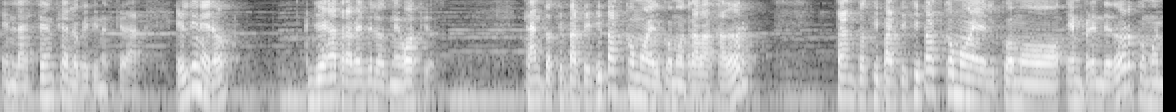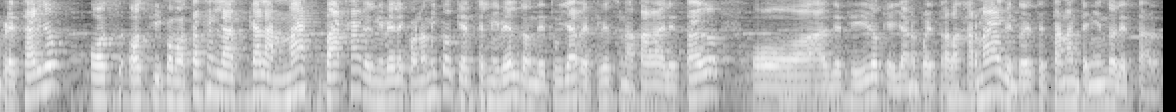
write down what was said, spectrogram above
en la esencia en lo que tienes que dar. El dinero llega a través de los negocios. Tanto si participas como él como trabajador, tanto si participas como él como emprendedor, como empresario, o, si como estás en la escala más baja del nivel económico, que es el nivel donde tú ya recibes una paga del Estado o has decidido que ya no puedes trabajar más y entonces te está manteniendo el Estado.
